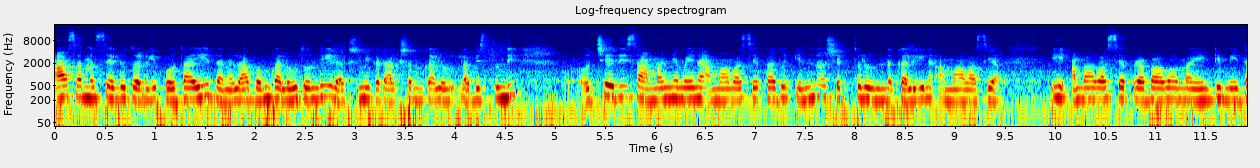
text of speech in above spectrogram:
ఆ సమస్యలు తొలగిపోతాయి ధనలాభం కలుగుతుంది లక్ష్మీ కటాక్షం కలు లభిస్తుంది. వచ్చేది సామాన్యమైన అమావాస్య కాదు ఎన్నో శక్తులు ఉన్న కలిగిన అమావాస్య. ఈ అమావాస్య ప్రభావం మా ఇంటి మీద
